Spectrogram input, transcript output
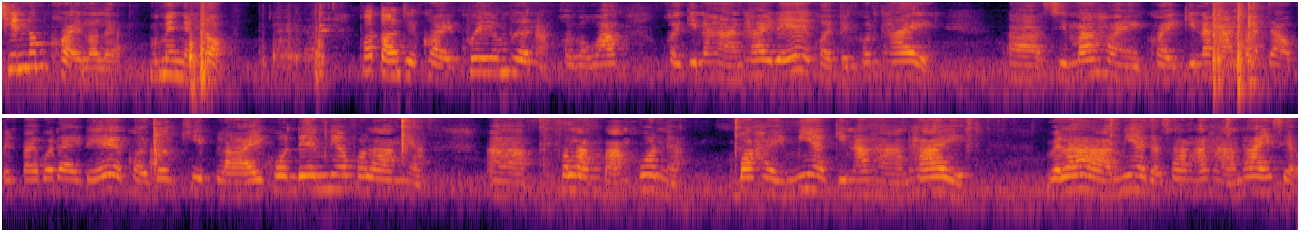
ชิ้นน้ำข่อยแล้วแหละบ่แม่นหยังดอกเพราะตอนที่ข่อยคุยกับเพิ่นอะข่อยบอกว่าข่อยกินอาหารไทยเด้ข่อยเป็นคนไทยอ่าสิมาข่อยข่อยกินอาหารบ้านเจ้าเป็นไปบ่ได้เด้ข่อยเบิ่งคลิปหลายคนเด้เมียฝรั่งเนี่ยอ่าฝรั่งบางคนเนี่ย บ่ให้เมียกินอาหารไทย เวลาเมียจะสั่งอาหารไทยเสีย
